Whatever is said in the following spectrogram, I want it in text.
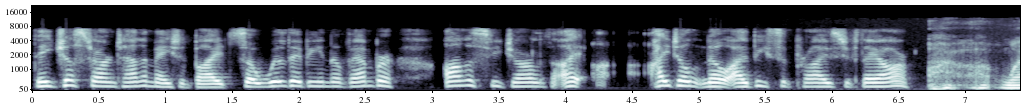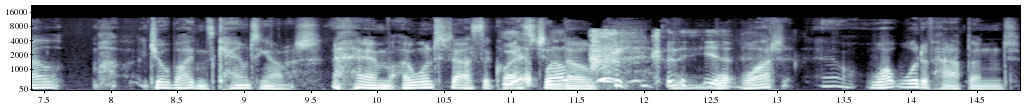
They just aren't animated by it. So will they be in November? Honestly, Jarlath, I I don't know. I'll be surprised if they are. Uh, uh, well. Joe Biden's counting on it. Um, I wanted to ask the question yeah, well, though: yeah. what what would have happened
